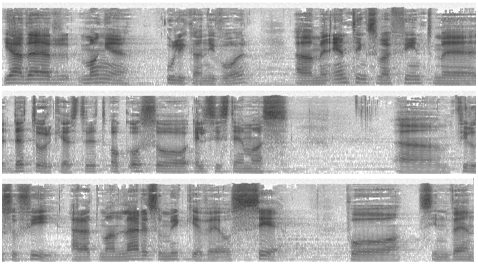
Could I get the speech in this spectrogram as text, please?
Ja, det är många olika nivåer. Eh, men en ting som är fint med detta orkestret och också El Sistemas um, filosofi är att man lär sig så mycket vid att se på sin vän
